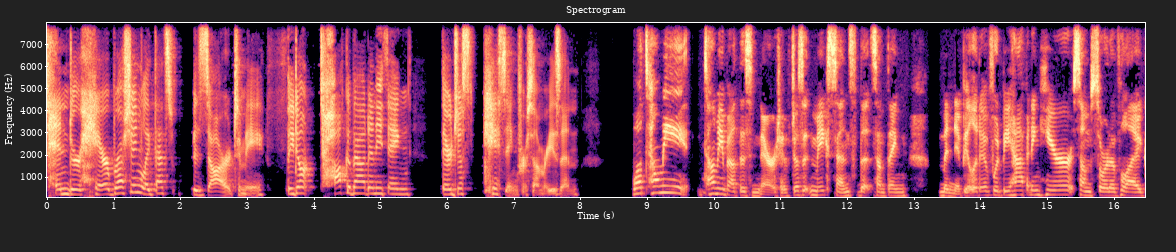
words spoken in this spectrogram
tender hair brushing. Like that's bizarre to me. They don't talk about anything. They're just kissing for some reason. Well, tell me tell me about this narrative. Does it make sense that something manipulative would be happening here? Some sort of like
